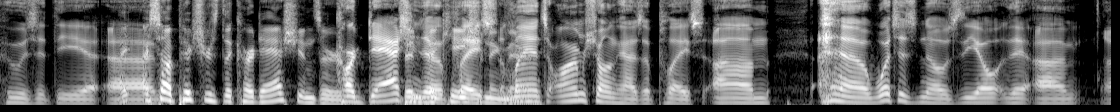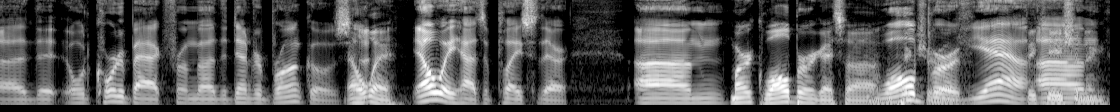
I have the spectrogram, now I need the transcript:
who is it? The uh, I, I saw pictures. The Kardashians are Kardashians have a place. there. Lance Armstrong has a place. Um, what's his nose? The old, the um, uh, the old quarterback from uh, the Denver Broncos. Uh, Elway. Elway has a place there. Um, Mark Wahlberg. I saw. Wahlberg, yeah. vacationing.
